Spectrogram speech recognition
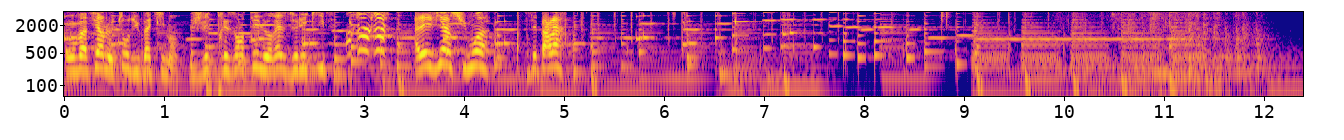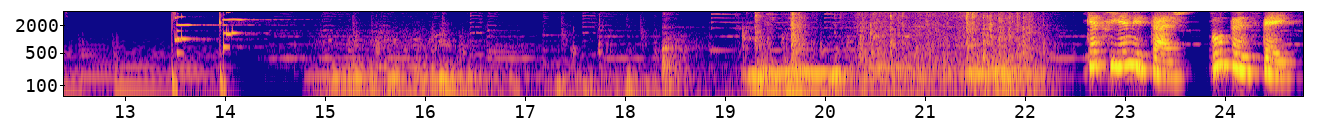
on va faire le tour du bâtiment. Je vais te présenter le reste de l'équipe. Allez, viens, suis-moi. C'est par là. Quatrième étage. Open space.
